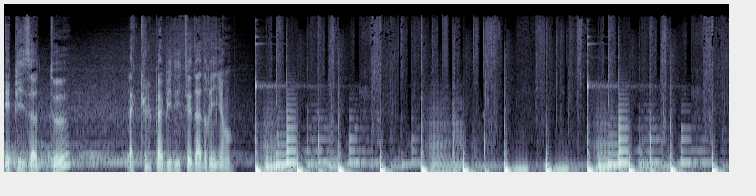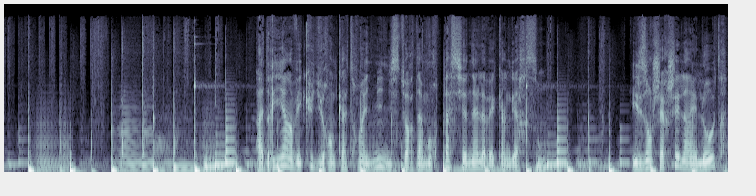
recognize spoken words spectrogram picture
Épisode 2 La culpabilité d'Adrien. Adrien a vécu durant 4 ans et demi une histoire d'amour passionnel avec un garçon. Ils ont cherché l'un et l'autre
